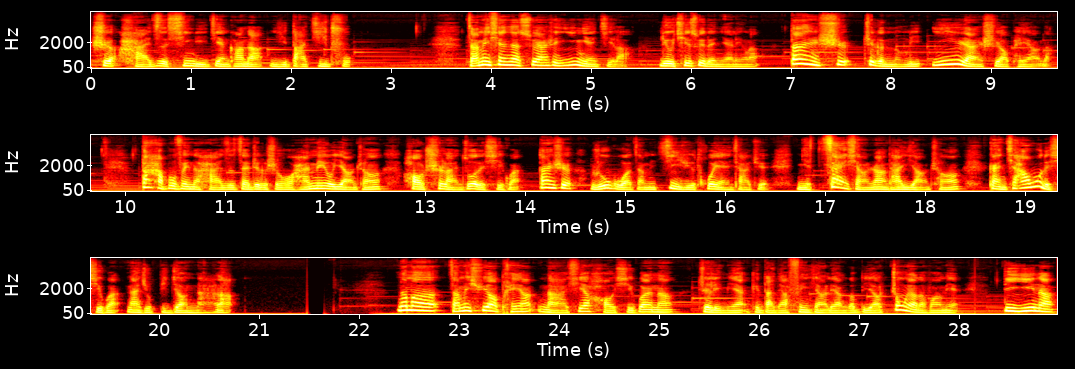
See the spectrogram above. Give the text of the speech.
是孩子心理健康的一大基础。咱们现在虽然是一年级了，六七岁的年龄了，但是这个能力依然是要培养的。大部分的孩子在这个时候还没有养成好吃懒做的习惯，但是如果咱们继续拖延下去，你再想让他养成干家务的习惯，那就比较难了。那么咱们需要培养哪些好习惯呢？这里面给大家分享两个比较重要的方面。第一呢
